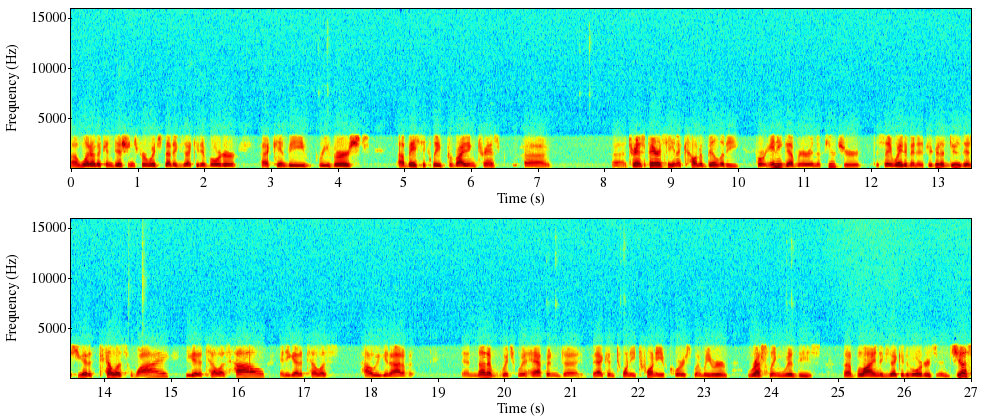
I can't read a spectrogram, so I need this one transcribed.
uh, what are the conditions for which that executive order uh, can be reversed, basically providing trans- transparency and accountability for any governor in the future to say, wait a minute, if you're going to do this, you got to tell us why, you got to tell us how, and you got to tell us how we get out of it and none of which would happened uh, back in 2020, of course, when we were wrestling with these uh, blind executive orders. And just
